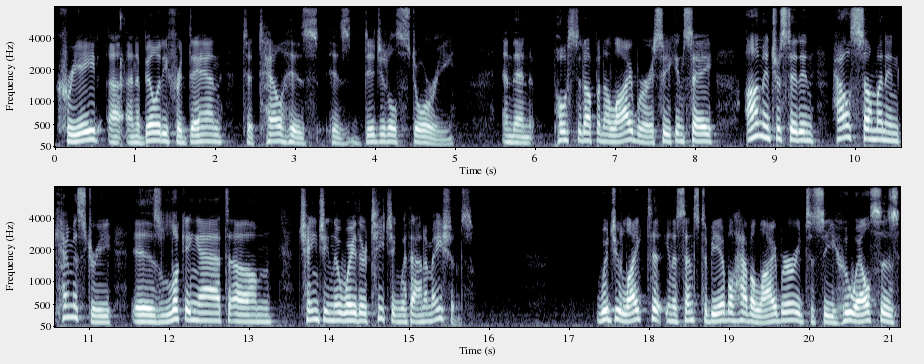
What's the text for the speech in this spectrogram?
create a, an ability for Dan to tell his, his digital story and then post it up in a library so you can say, I'm interested in how someone in chemistry is looking at um, changing the way they're teaching with animations. Would you like to, in a sense, to be able to have a library to see who else is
